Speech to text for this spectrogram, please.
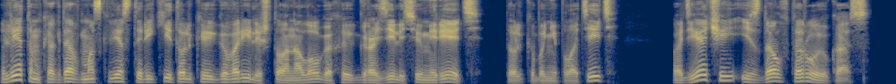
Летом, когда в Москве старики только и говорили, что о налогах и грозились умереть, только бы не платить, Подьячий издал второй указ.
